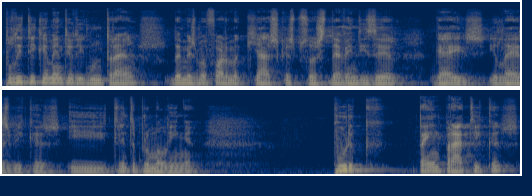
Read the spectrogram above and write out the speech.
Politicamente eu digo-me trans, da mesma forma que acho que as pessoas se devem dizer gays e lésbicas e 30 por uma linha, porque têm práticas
